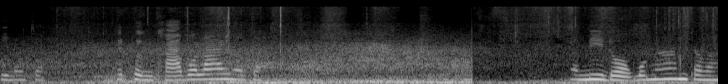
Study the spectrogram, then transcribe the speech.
ดีเนาะจ้ะเห็ดผึ่งขาบ่ไล่เนาะจ้ะอันนี้ดอกบ่งามจ้ะว่า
